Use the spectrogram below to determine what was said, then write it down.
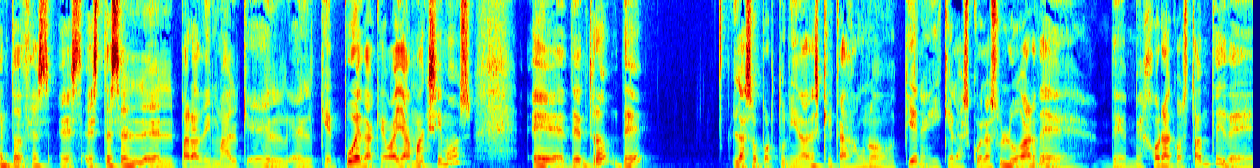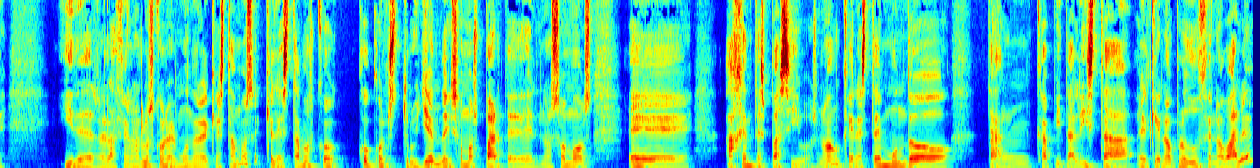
Entonces, es- este es el, el paradigma, el que, el, el que pueda que vaya a máximos eh, dentro de las oportunidades que cada uno tiene y que la escuela es un lugar de, de mejora constante y de, y de relacionarnos con el mundo en el que estamos, que le estamos co- co-construyendo y somos parte de él, no somos eh, agentes pasivos, ¿no? Aunque en este mundo tan capitalista el que no produce no vale,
